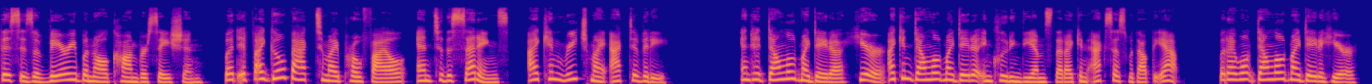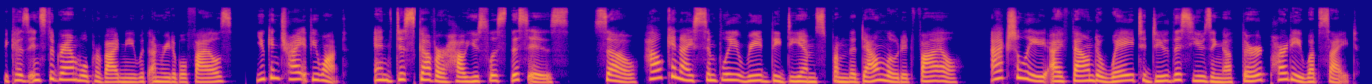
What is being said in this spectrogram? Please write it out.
this is a very banal conversation, but if I go back to my profile and to the settings, I can reach my activity. And hit download my data here. I can download my data including DMs that I can access without the app. But I won't download my data here because Instagram will provide me with unreadable files. You can try if you want. And discover how useless this is. So, how can I simply read the DMs from the downloaded file? Actually, I found a way to do this using a third-party website.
